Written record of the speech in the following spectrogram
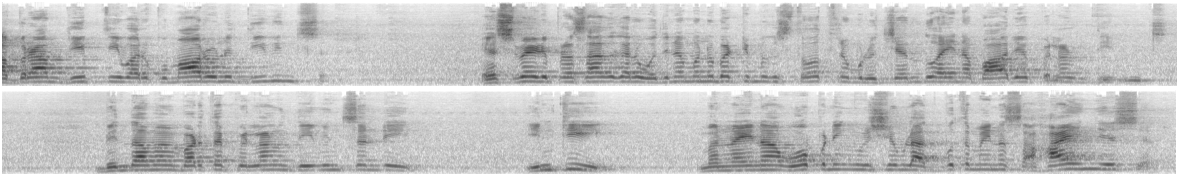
అబ్రామ్ దీప్తి వారి కుమారుని దీవించండి ఎస్వేడి ప్రసాద్ గారు వదినమ్మను బట్టి మీకు స్తోత్రములు. చందు అయిన భార్య పిల్లలను దీవించండి బిందామ భర్త పిల్లలను దీవించండి. ఇంటి మనైనా ఓపెనింగ్ విషయంలో అద్భుతమైన సహాయం చేశారు.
